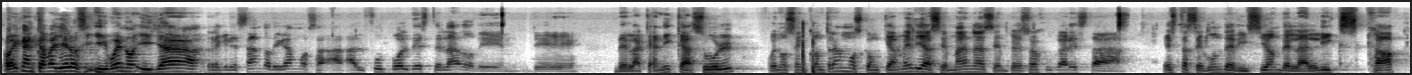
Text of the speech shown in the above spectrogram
Oigan, caballeros, y, bueno, y ya regresando, digamos, al fútbol de este lado de, de, la canica azul, pues nos encontramos con que a media semana se empezó a jugar esta, esta segunda edición de la Leagues Cup,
